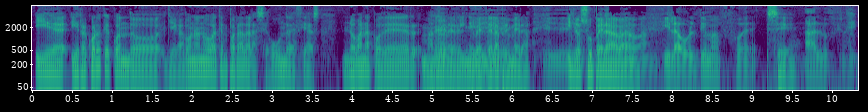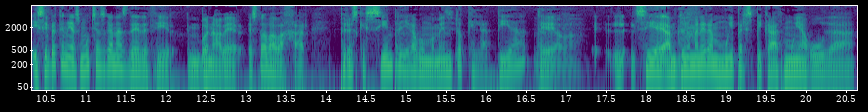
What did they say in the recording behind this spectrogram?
Y, eh, y recuerdo que cuando llegaba una nueva temporada, la segunda, decías, no van a poder mantener Eh, el nivel y- de la primera. y Y, lo lo superaban. Y la última fue Sí. alucinante. Y siempre tenías muchas ganas de decir, bueno, a ver, esto va a bajar. Pero es que siempre llegaba un momento que la tía te... eh, Sí, eh, de una manera muy perspicaz, muy aguda,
